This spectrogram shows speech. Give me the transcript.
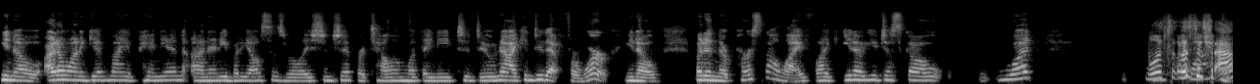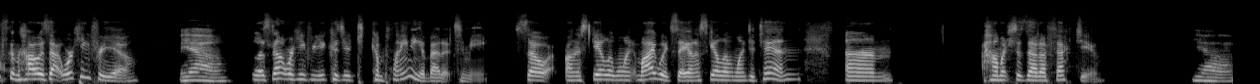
you know, I don't want to give my opinion on anybody else's relationship or tell them what they need to do. Now, I can do that for work, you know, but in their personal life, like, you know, you just go, what? Well, let's let's just ask them how is that working for you? Yeah. Well, it's not working for you because you're t- complaining about it to me. So on a scale of one, I would say on a scale of one to ten, um, how much does that affect you? Yeah.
